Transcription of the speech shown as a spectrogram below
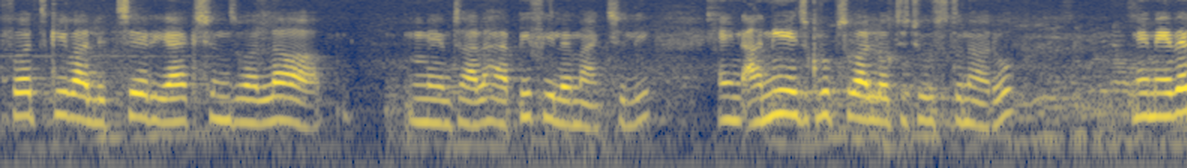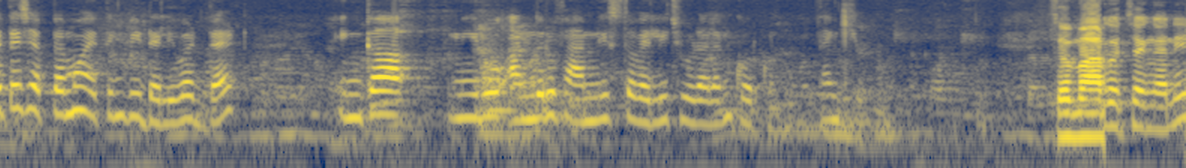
ఎఫర్ట్స్కి వాళ్ళు ఇచ్చే రియాక్షన్స్ వల్ల మేము చాలా హ్యాపీ ఫీల్ అయ్యాము యాక్చువల్లీ అండ్ అన్ని ఏజ్ గ్రూప్స్ వాళ్ళు వచ్చి చూస్తున్నారు. మేము ఏదైతే చెప్పామో I think we delivered that ఇంకా మీరు అందరూ ఫ్యామిలీస్తో వెళ్ళి చూడాలని కోరుకుంటున్నాం. థ్యాంక్ యూ సో మా వచ్చాం కానీ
